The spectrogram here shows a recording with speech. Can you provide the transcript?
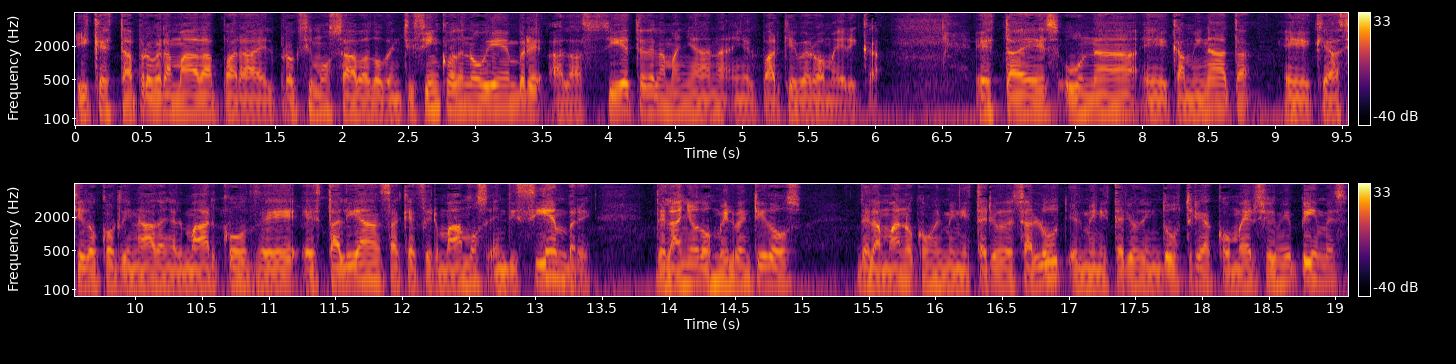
y que está programada para el próximo sábado 25 de noviembre a las 7 de la mañana en el Parque Iberoamérica. Esta es una eh, caminata eh, que ha sido coordinada en el marco de esta alianza que firmamos en diciembre del año 2022 de la mano con el Ministerio de Salud el Ministerio de Industria, Comercio y MIPIMES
